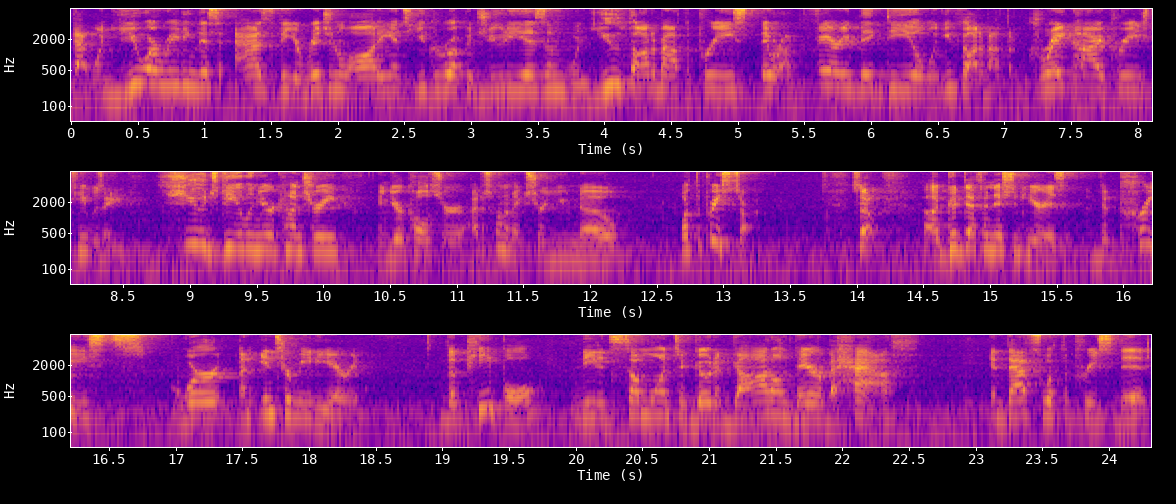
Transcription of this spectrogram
that when you are reading this as the original audience, you grew up in Judaism, when you thought about the priest, they were a very big deal. When you thought about the great high priest, he was a huge deal in your country, in your culture. I just want to make sure you know what the priests are. So, a good definition here is the priests were an intermediary. The people needed someone to go to God on their behalf, and that's what the priests did.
